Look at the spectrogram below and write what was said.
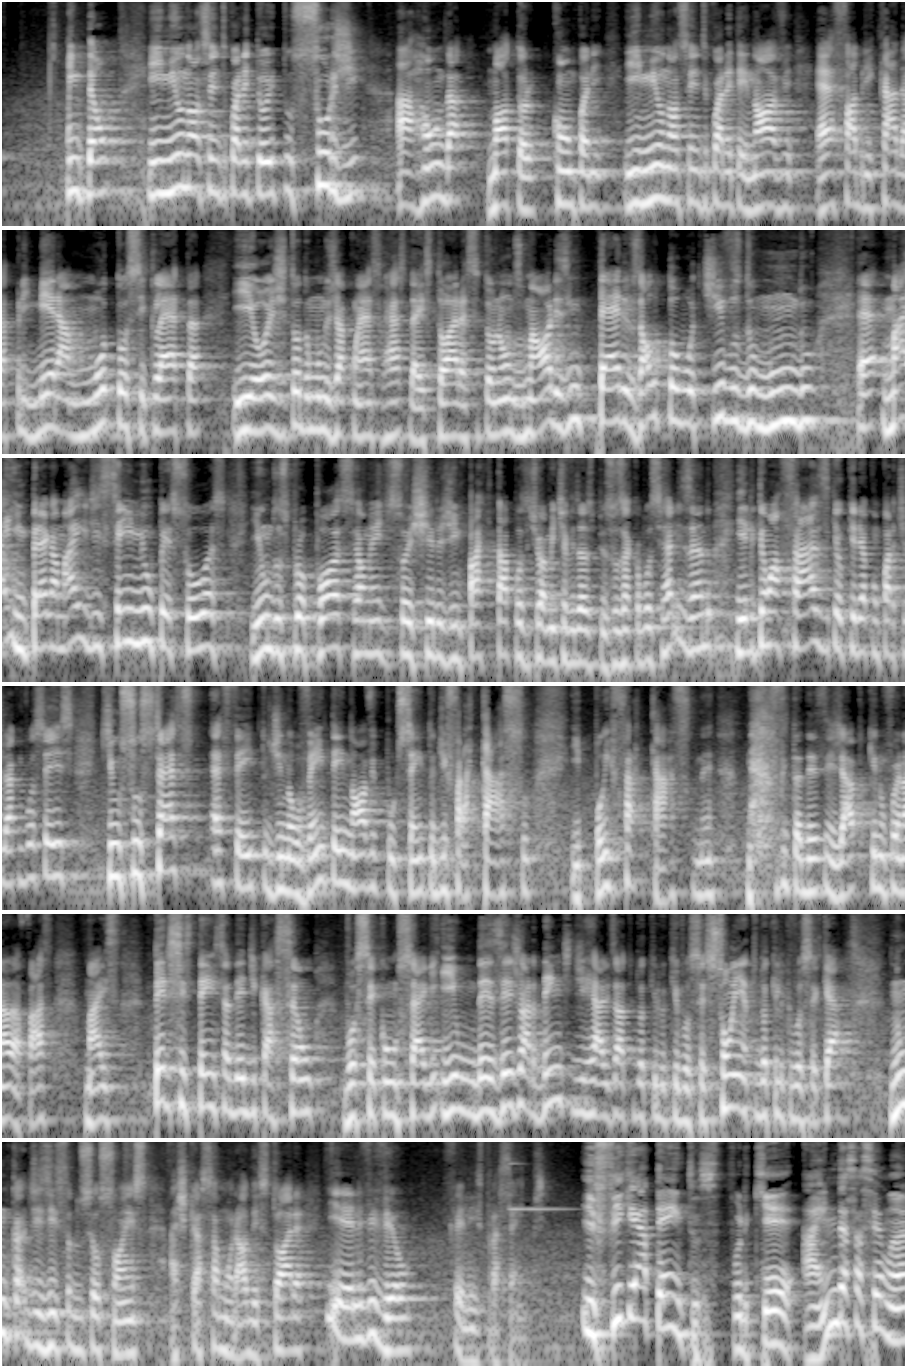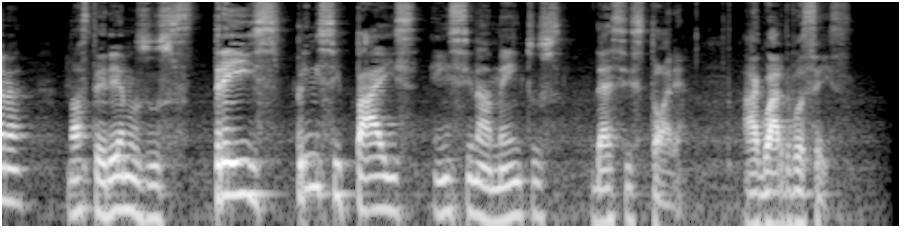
Então, em 1948 surge a Honda Motor Company. E em 1949 é fabricada a primeira motocicleta. E hoje todo mundo já conhece o resto da história, se tornou um dos maiores impérios automotivos do mundo, é, mais, emprega mais de 100 mil pessoas. E um dos propósitos realmente de Soichiro de impactar positivamente a vida das pessoas acabou se realizando. E ele tem uma frase que eu queria compartilhar com vocês, que o sucesso é feito de 99% de fracasso. E põe fracasso né, vida desse já porque não foi nada fácil, mas persistência, dedicação, você consegue e um desejo ardente de realizar tudo aquilo que você sonha, tudo aquilo que você quer. Nunca desista dos seus sonhos. Acho que essa é a moral da história e ele viveu feliz para sempre. E fiquem atentos, porque ainda essa semana nós teremos os três principais ensinamentos dessa história. Aguardo vocês.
